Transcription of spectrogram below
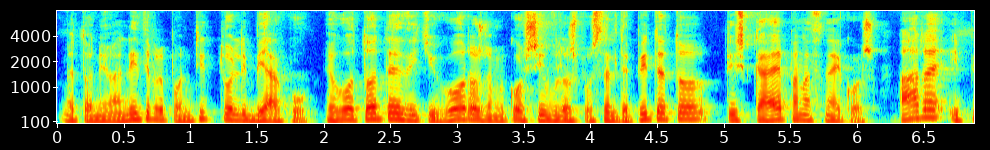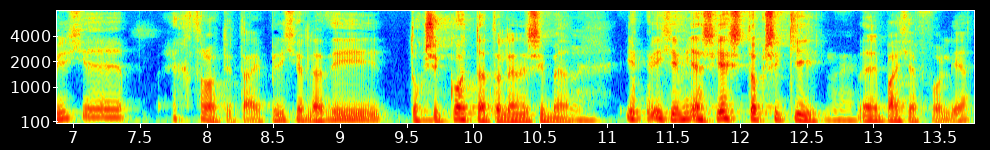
με τον Ιωαννίδη προπονητή του Ολυμπιακού. Εγώ τότε δικηγόρος, νομικός σύμβουλος, πώ θέλετε πείτε το, της ΚΑΕ Παναθηναϊκός. Άρα υπήρχε εχθρότητα. Υπήρχε δηλαδή τοξικότητα, το λένε σήμερα. Υπήρχε μια σχέση τοξική, δεν υπάρχει αμφιβολία,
